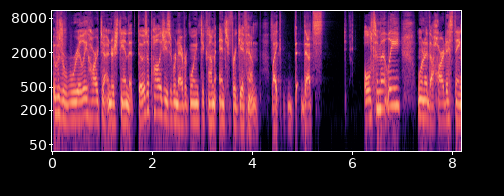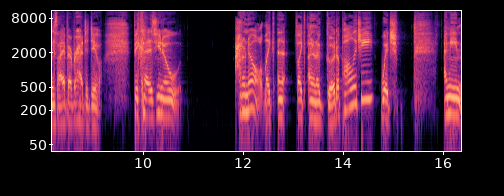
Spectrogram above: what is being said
it was really hard to understand that those apologies were never going to come and to forgive him. Like th- that's ultimately one of the hardest things I've ever had to do because, you know, I don't know, like, like a good apology, which I mean,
